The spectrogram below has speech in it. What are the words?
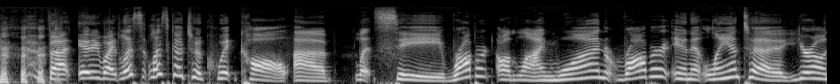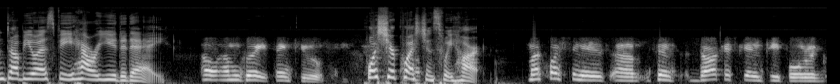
you." but anyway, let's let's go to a quick call. Uh, let's see, Robert on line one. Robert in Atlanta, you're on WSB. How are you today? Oh, I'm great, thank you. What's your question, sweetheart? My question is, um, since darker skinned people, reg-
